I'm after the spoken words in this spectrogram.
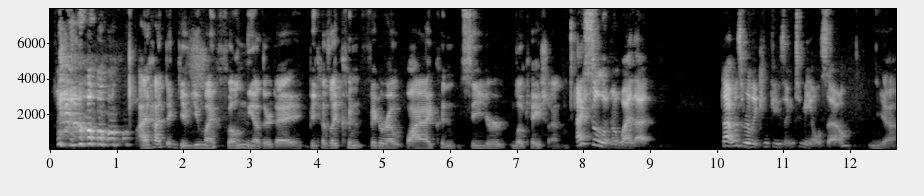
I had to give you my phone the other day because I couldn't figure out why I couldn't see your location. I still don't know why that. That was really confusing to me, also. Yeah,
